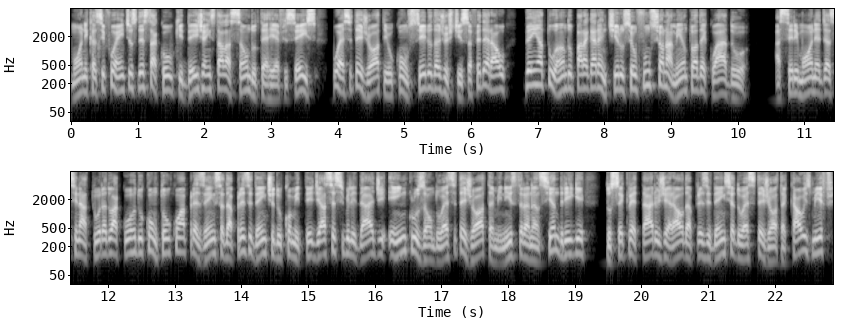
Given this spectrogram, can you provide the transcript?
Mônica Cifuentes destacou que, desde a instalação do TRF6, o STJ e o Conselho da Justiça Federal vem atuando para garantir o seu funcionamento adequado. A cerimônia de assinatura do acordo contou com a presença da presidente do Comitê de Acessibilidade e Inclusão do STJ, ministra Nancy Andrighi, do secretário-geral da presidência do STJ, Carl Smith,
